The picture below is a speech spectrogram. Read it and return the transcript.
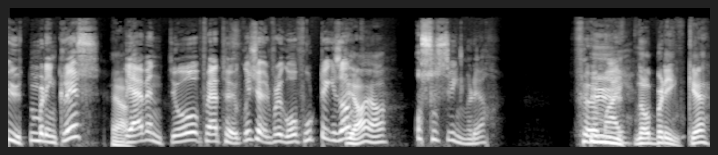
uten blinklys. Og jeg venter jo, for jeg tør ikke å kjøre, for det går fort, ikke sant? ja, ja. Og så svinger de av. Før meg. Uten å blinke.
